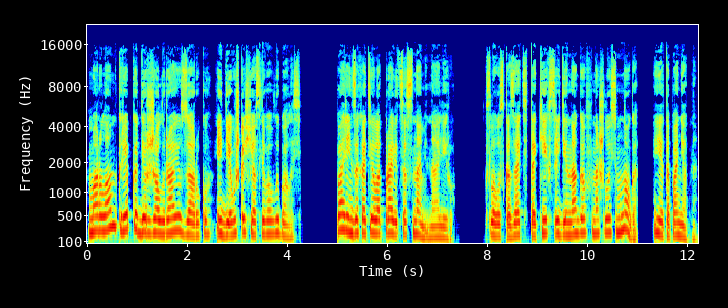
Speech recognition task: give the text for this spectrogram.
Марлан крепко держал Раю за руку, и девушка счастливо улыбалась. Парень захотел отправиться с нами на Алиру. К слову сказать, таких среди нагов нашлось много, и это понятно.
